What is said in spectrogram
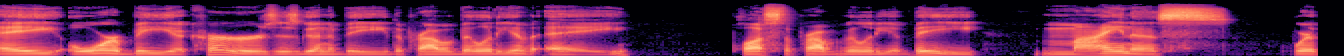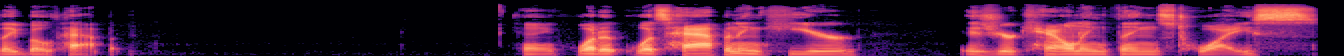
A or B occurs is going to be the probability of A plus the probability of B minus where they both happen. Okay, what what's happening here is you're counting things twice.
